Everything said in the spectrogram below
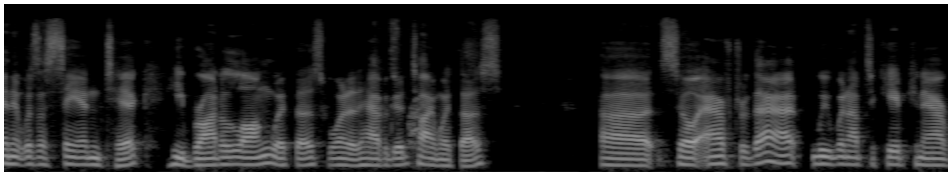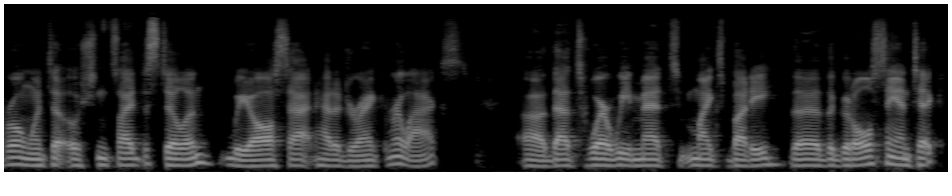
and it was a sand tick. He brought it along with us, wanted to have a good time with us. Uh, so after that, we went up to Cape Canaveral and went to Oceanside Distilling. We all sat, and had a drink, and relaxed. Uh, that's where we met Mike's buddy, the the good old sand tick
